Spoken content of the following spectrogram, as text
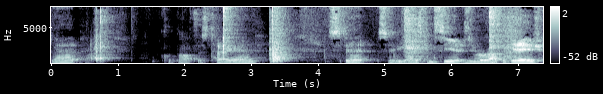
That. Clip off this tag end. Spin it so you guys can see it. Zero out the gauge.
